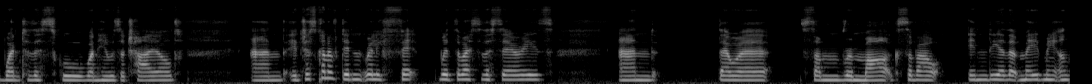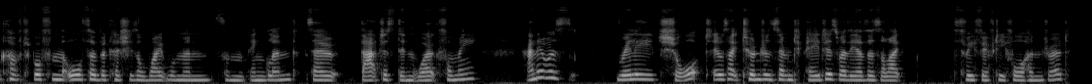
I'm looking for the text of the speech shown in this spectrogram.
went to this school when he was a child, and it just kind of didn't really fit with the rest of the series. And there were some remarks about India that made me uncomfortable from the author because she's a white woman from England. So that just didn't work for me. And it was really short. It was like 270 pages where the others are like 350, 400.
